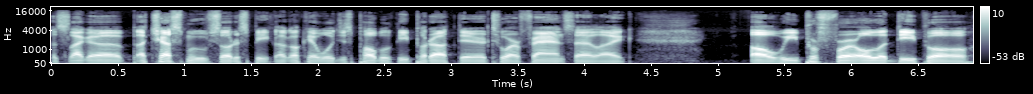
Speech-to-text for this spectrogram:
it's like a, a chess move so to speak. Like okay, we'll just publicly put out there to our fans that like oh, we prefer Oladipo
